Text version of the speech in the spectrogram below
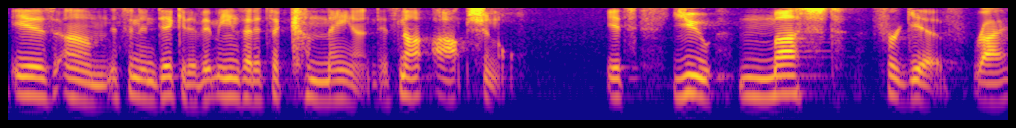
is um, it's an indicative. It means that it's a command. It's not optional. It's you must forgive, right?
